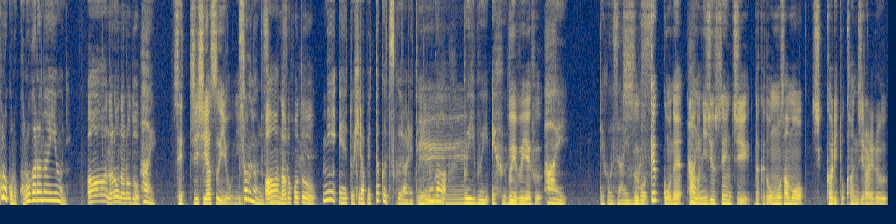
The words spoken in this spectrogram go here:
コロコロ転がらないように、ああなるほどなるほど。はい、設置しやすいように。そうなんです。ああなるるほど。に、えっと平べったく作られているのが VVF、VVF はい。でございます。すごい。結構ね、あのはい20センチだけど重さもしっかりと感じられる。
